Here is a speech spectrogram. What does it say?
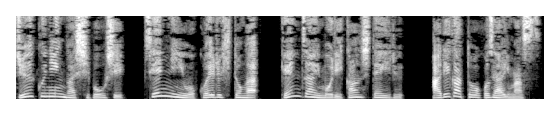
19人が死亡し、1000人を超える人が現在も罹患している。ありがとうございます。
